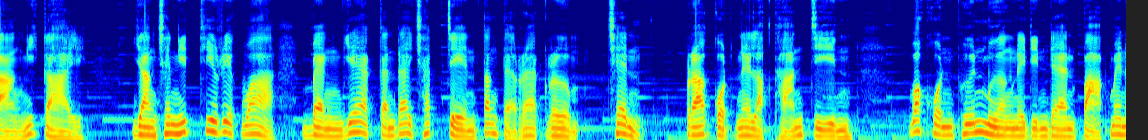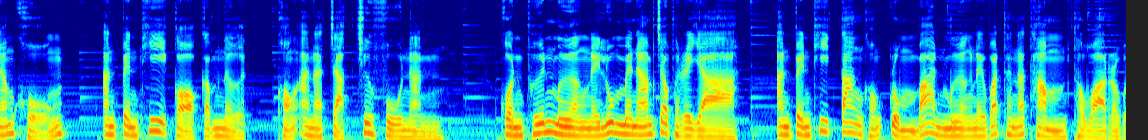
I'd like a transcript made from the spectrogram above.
ต่างนิกาย อย่างชนิดที่เรียกว่า แบ่งแยกกันได้ชัดเจนตั้งแต่แรกเริ่ม เช่น ปรากฏในหลักฐานจีน ว่าคนพื้นเมืองในดินแดนปากแม่น้ำโขง อันเป็นที่ก่อกำเนิดของอาณาจักรชื่อฟูนัน คนพื้นเมืองในลุ่มแม่น้ำเจ้าพระยา อันเป็นที่ตั้งของกลุ่มบ้านเมืองในวัฒนธรรม ทวารว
